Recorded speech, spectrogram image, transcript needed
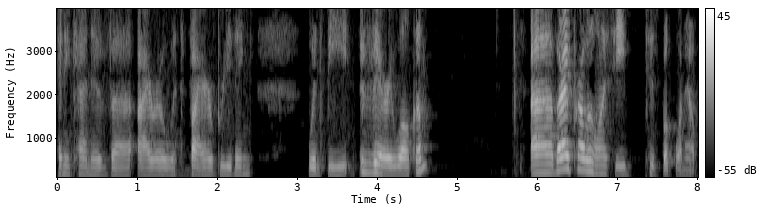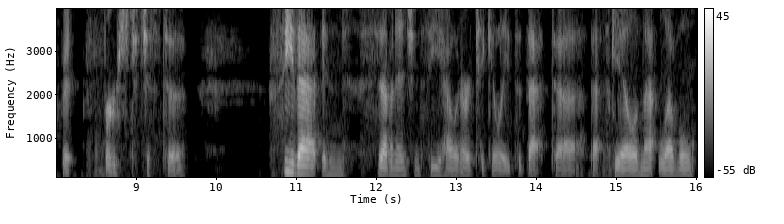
any kind of uh, Iroh with fire breathing would be very welcome. Uh, but I'd probably want to see his book one outfit first, just to see that in seven inch and see how it articulates at that uh, that scale and that level.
